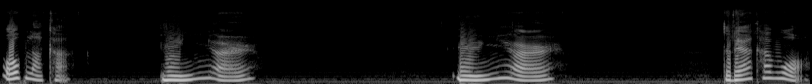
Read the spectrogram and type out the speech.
Oblaka，云儿，云儿。 Для кого？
